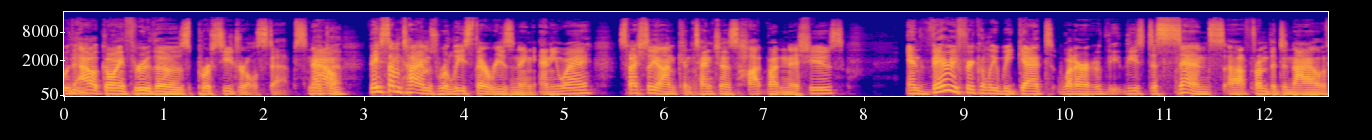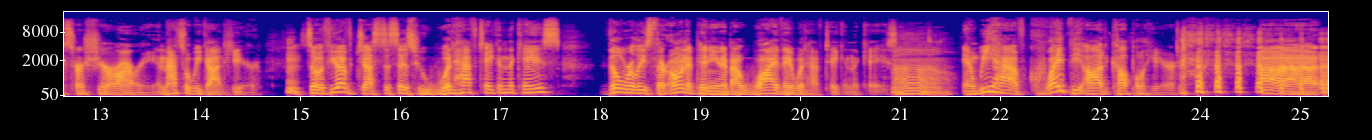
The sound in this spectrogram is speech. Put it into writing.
without going through those procedural steps. Now, Okay. they sometimes release their reasoning anyway, especially on contentious, hot button issues. And very frequently, we get what are th- these dissents uh, from the denial of certiorari. And that's what we got here. So if you have justices who would have taken the case, they'll release their own opinion about why they would have taken the case. Oh, And we have quite the odd couple here. uh,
